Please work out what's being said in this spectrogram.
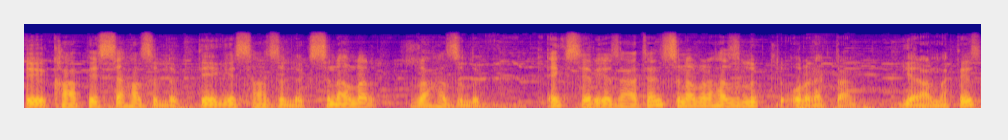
E, KPSS hazırlık, DGS hazırlık, sınavlara hazırlık. Ekseriye zaten sınavlara hazırlık olaraktan yer almaktayız.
